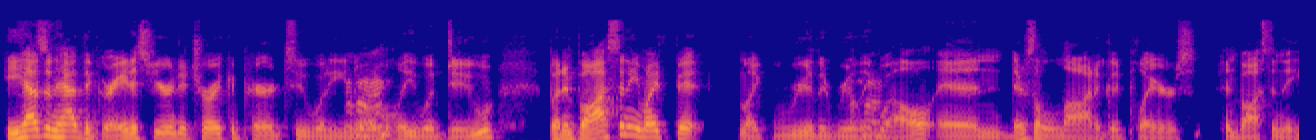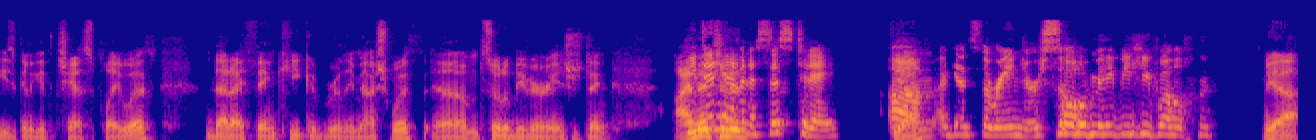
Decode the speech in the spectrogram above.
he hasn't had the greatest year in Detroit compared to what he mm-hmm. normally would do, but in Boston he might fit like really really mm-hmm. well and there's a lot of good players in Boston that he's going to get the chance to play with that I think he could really mesh with. Um so it'll be very interesting. I he did have it... an assist today um yeah. against the Rangers, so maybe he will. yeah.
